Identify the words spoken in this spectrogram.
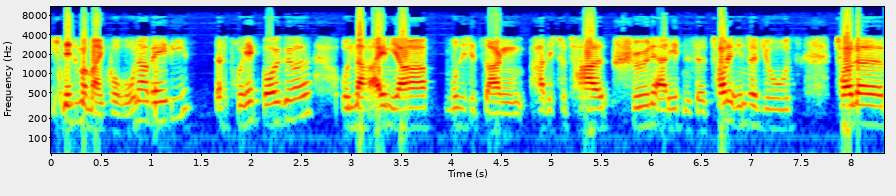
Ich nenne es immer mein Corona-Baby, das Projekt Boygirl. Und nach einem Jahr, muss ich jetzt sagen, hatte ich total schöne Erlebnisse, tolle Interviews, tolle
